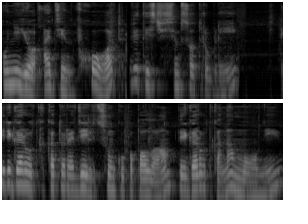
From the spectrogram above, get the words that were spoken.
У нее один вход, 2700 рублей. Перегородка, которая делит сумку пополам. Перегородка на молнии.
